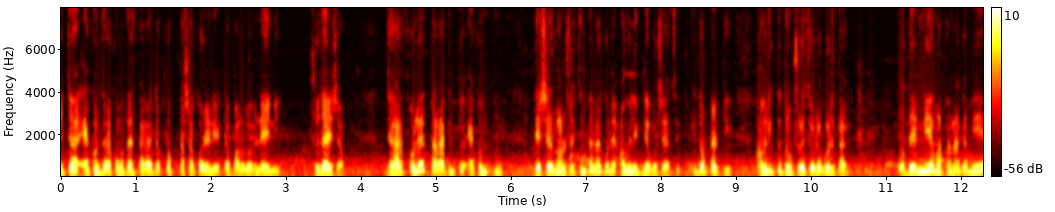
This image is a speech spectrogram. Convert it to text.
এটা এখন যারা ক্ষমতায় তারা এটা প্রত্যাশা করেনি, এটা ভালোভাবে নেয়নি। সোজা হিসাব। যার ফলে তারা কিন্তু এখন দেশের মানুষের চিন্তা না করে আওয়ামী লীগ নিয়ে বসে আছে। কি দরকার কি? আওয়ামী লীগ তো ধ্বংস হয়েছে, ওটা বসে থাক। ওদের নিয়ে মাথা না কামিয়ে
